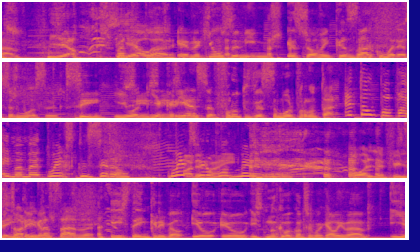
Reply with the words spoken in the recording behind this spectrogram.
elas? idade? E elas? E Espetacular. É daqui a uns aninhos esse jovem casar com uma dessas moças. Sim. E, o- sim, e sim, a criança, fruto desse amor, perguntar: Então, papai e mamãe, como é que se conheceram? Como é que se viram pela bem. primeira vez? Olha, filho, é história incrível. engraçada. Isto é incrível. Eu, eu, isto nunca me aconteceu com aquela idade. E,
